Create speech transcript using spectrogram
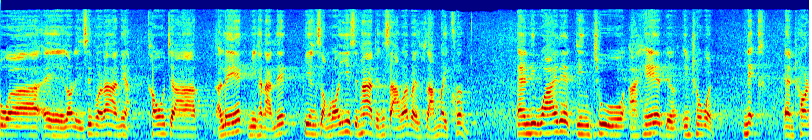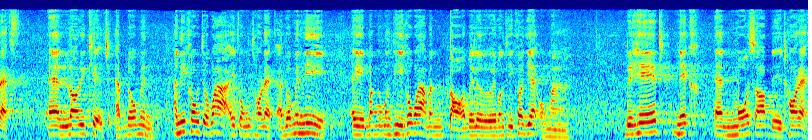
ตัวเอลอริซิฟอราเนี่ยเขาจะเล็กมีขนาดเล็กเพียง 225 ถึง 383 ไมครอน and divided into a head introvert neck and thorax and loricate abdomen อันนี้เขาจะว่าไอ้ตรง thorax abdomen นี่ไอ้บางบางทีก็ว่ามันต่อกันไปเลย บางทีก็แยกออกมา The head, neck, and most of the thorax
